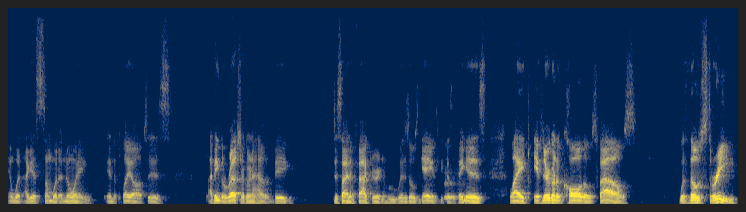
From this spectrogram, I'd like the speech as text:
and what I guess somewhat annoying in the playoffs is I think the refs are going to have a big deciding factor in who wins those games because the thing is like if they're going to call those fouls with those three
